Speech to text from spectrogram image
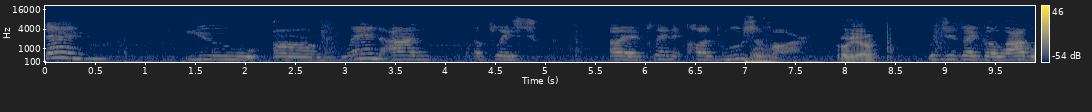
then you um, land on a place, a planet called Lucifer, Oh yeah. which is like a lava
